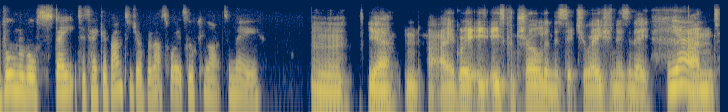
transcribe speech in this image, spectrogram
vulnerable state to take advantage of and that's what it's looking like to me Mm, yeah, I agree. He's controlling the situation, isn't he? yeah And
